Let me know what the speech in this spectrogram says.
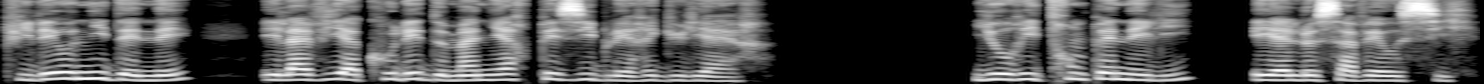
Puis Léonide est née, et la vie a coulé de manière paisible et régulière. Yuri trompait Nelly, et elle le savait aussi.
